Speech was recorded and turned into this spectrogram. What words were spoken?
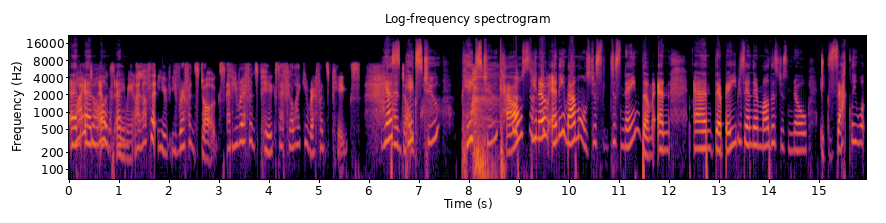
and Why and and, dogs, and Amy? I love that you've you've referenced dogs. Have you referenced pigs? I feel like you referenced pigs. yes And uh, pigs too pigs too cows you know any mammals just just name them. And and their babies and their mothers just know exactly what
